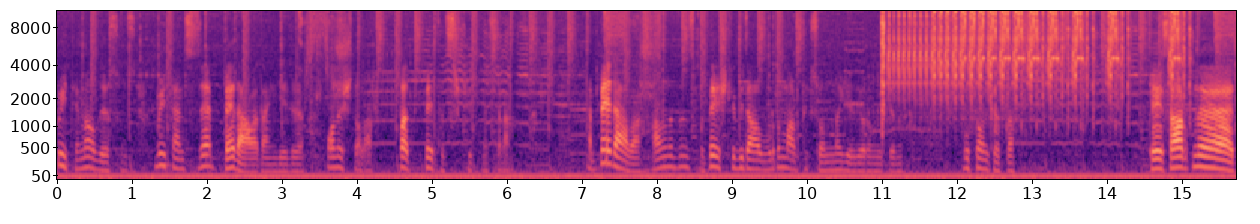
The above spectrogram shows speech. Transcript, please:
Bu itemi alıyorsunuz. Bu item size bedavadan geliyor. 13 dolar. But Battle Script mesela. Ha, bedava. Anladınız mı? Beşli bir daha vurdum artık sonuna geliyorum videonun. Bu son kasa. Case Hardnet.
